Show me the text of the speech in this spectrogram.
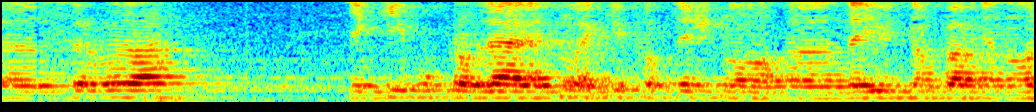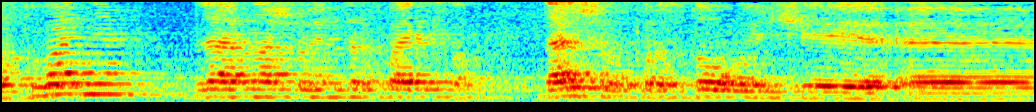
е, сервера, які управляють, ну, які фактично е, дають нам певні налаштування для нашого інтерфейсу. Далі використовуючи е,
